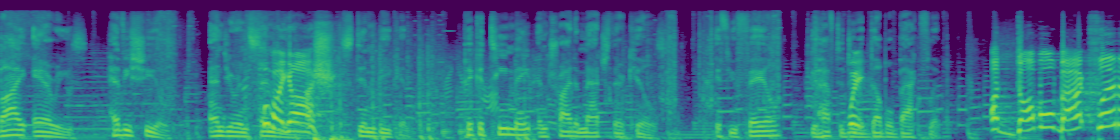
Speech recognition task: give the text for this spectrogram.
Buy Ares, Heavy Shield, and your Oh my gosh. Stim Beacon. Pick a teammate and try to match their kills. If you fail, you have to do Wait. a double backflip. A double backflip?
